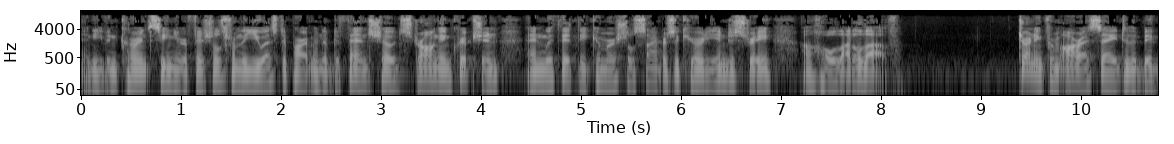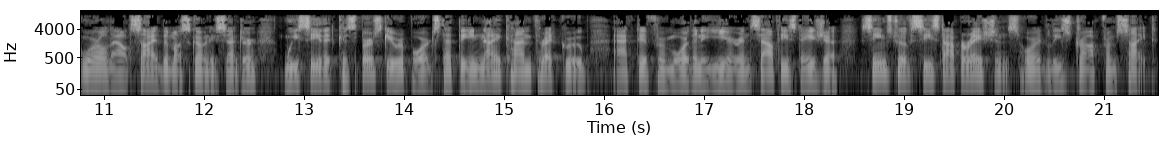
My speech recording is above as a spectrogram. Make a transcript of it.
And even current senior officials from the U.S. Department of Defense showed strong encryption, and with it the commercial cybersecurity industry, a whole lot of love. Turning from RSA to the big world outside the Moscone Center, we see that Kaspersky reports that the Naikon threat group, active for more than a year in Southeast Asia, seems to have ceased operations, or at least dropped from sight.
